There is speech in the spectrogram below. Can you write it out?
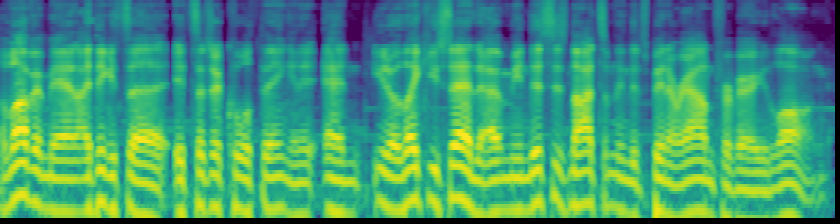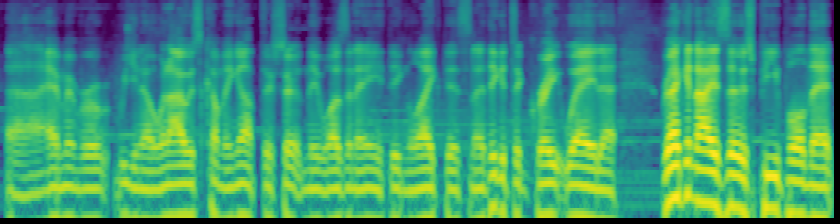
I love it, man. I think it's a it's such a cool thing, and it, and you know, like you said, I mean, this is not something that's been around for very long. Uh, I remember, you know, when I was coming up, there certainly wasn't anything like this, and I think it's a great way to recognize those people that,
